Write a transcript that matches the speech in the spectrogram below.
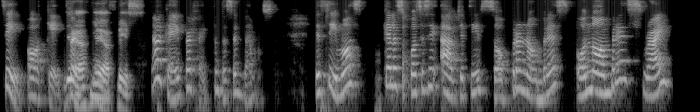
Sí, ok. Yeah, yeah, please. Ok, perfecto. Entonces vemos. Decimos que los possessive adjectives son pronombres o nombres, right?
